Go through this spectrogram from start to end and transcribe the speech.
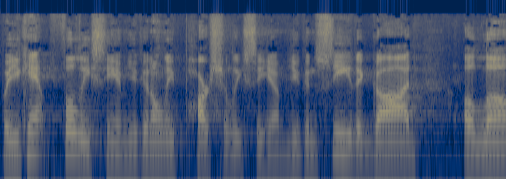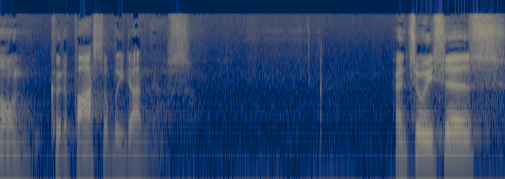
But you can't fully see Him, you can only partially see Him. You can see that God alone could have possibly done this. And so He says,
